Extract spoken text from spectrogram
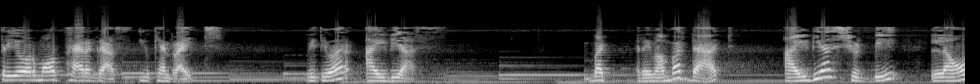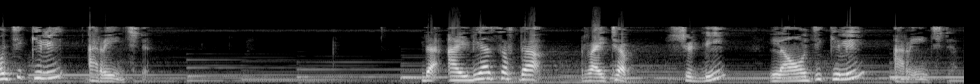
three or more paragraphs you can write with your ideas. But remember that ideas should be logically arranged. The ideas of the write up should be logically arranged.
